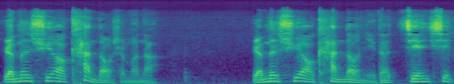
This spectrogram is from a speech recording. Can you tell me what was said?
人们需要看到什么呢？人们需要看到你的坚信。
